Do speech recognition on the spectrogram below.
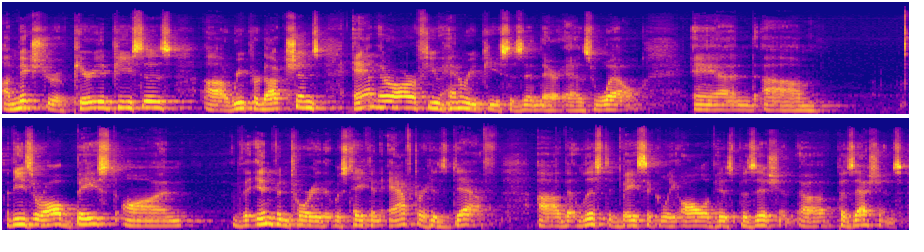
a mixture of period pieces, uh, reproductions, and there are a few Henry pieces in there as well. And um, these are all based on the inventory that was taken after his death. Uh, that listed basically all of his position, uh, possessions.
